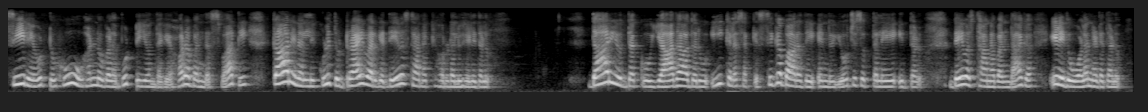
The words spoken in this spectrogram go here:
ಸೀರೆ ಉಟ್ಟು ಹೂವು ಹಣ್ಣುಗಳ ಬುಟ್ಟಿಯೊಂದಿಗೆ ಹೊರಬಂದ ಸ್ವಾತಿ ಕಾರಿನಲ್ಲಿ ಕುಳಿತು ಡ್ರೈವರ್ಗೆ ದೇವಸ್ಥಾನಕ್ಕೆ ಹೊರಡಲು ಹೇಳಿದಳು. ದಾರಿಯುದ್ದಕ್ಕೂ ಯಾದಾದರೂ ಈ ಕೆಲಸಕ್ಕೆ ಸಿಗಬಾರದೆ ಎಂದು ಯೋಚಿಸುತ್ತಲೇ ಇದ್ದಳು. ದೇವಸ್ಥಾನ ಬಂದಾಗ ಇಳಿದು ಒಳ ನಡೆದಳು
